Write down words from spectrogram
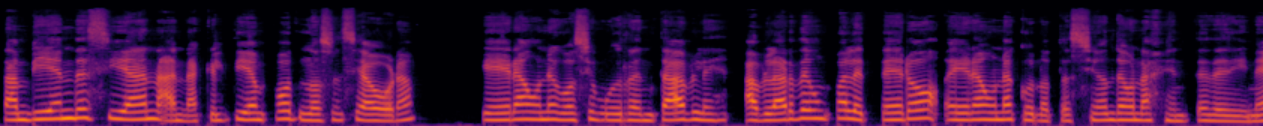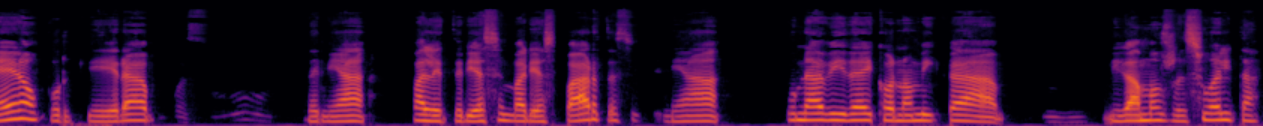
también decían en aquel tiempo, no sé si ahora, que era un negocio muy rentable. Hablar de un paletero era una connotación de un agente de dinero, porque era, pues, tenía paleterías en varias partes y tenía una vida económica, digamos, resuelta.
